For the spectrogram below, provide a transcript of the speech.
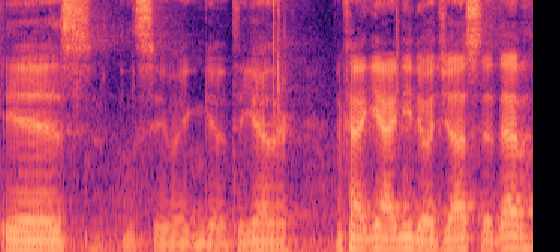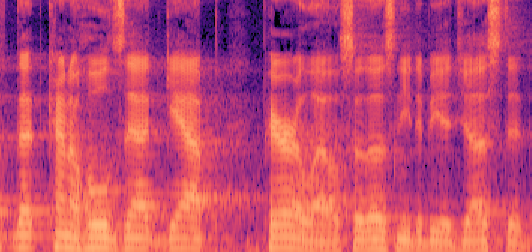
is, let's see if I can get it together. In fact, yeah, I need to adjust it. That, that kind of holds that gap parallel, so those need to be adjusted.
